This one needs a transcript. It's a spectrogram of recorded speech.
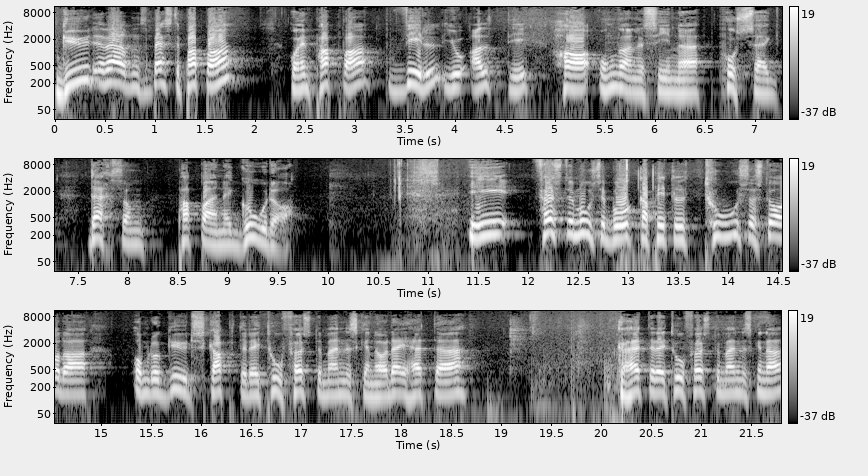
Gud er verdens beste pappa, og en pappa vil jo alltid ha ungene sine hos seg dersom pappaen er god, da. I første Mosebok kapittel to så står det om da Gud skapte de to første menneskene, og de heter Hva heter de to første menneskene?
